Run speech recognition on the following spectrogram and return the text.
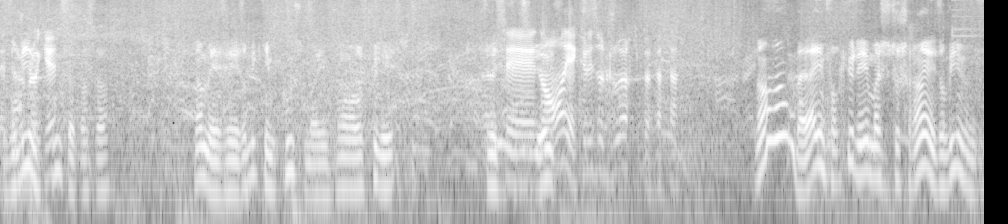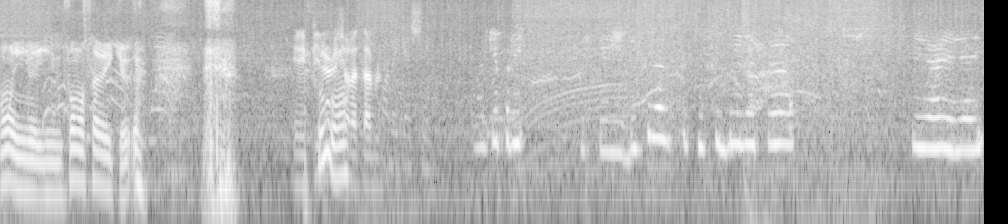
Les zombies ils me poussent après ça. Non mais j'ai les zombies qui me poussent moi, ils me font reculer. Non, il y a que les autres joueurs qui peuvent faire ça. Non non, bah là ils me font reculer, moi je touche rien et les zombies ils me font, ils, ils me font avancer avec eux. Et les pilules hein. sur la table. Ok. Parce que j'ai décollé un petit défibrillateur. Et aïe aïe aïe.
